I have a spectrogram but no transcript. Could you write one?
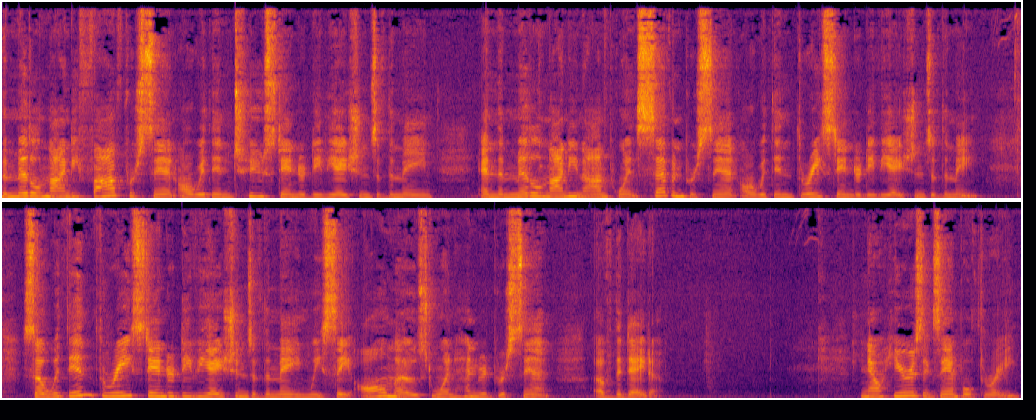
The middle 95% are within two standard deviations of the mean, and the middle 99.7% are within three standard deviations of the mean. So within three standard deviations of the mean, we see almost 100% of the data. Now here's example 3.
